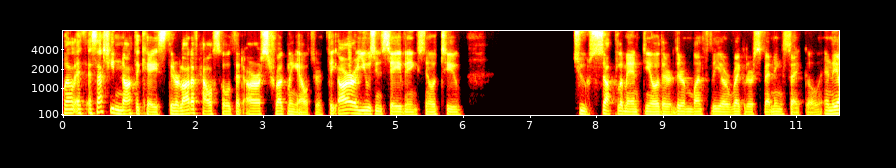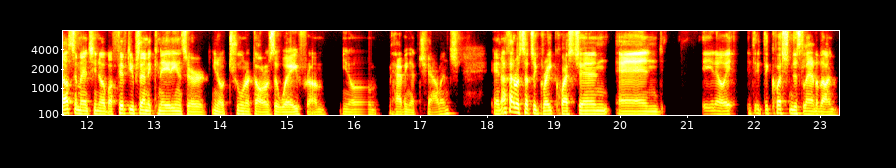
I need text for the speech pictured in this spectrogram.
well, it's actually not the case. There are a lot of households that are struggling out there. They are using savings, you know, to to supplement, you know, their their monthly or regular spending cycle. And they also mentioned, you know, about 50% of Canadians are, you know, $200 away from, you know, having a challenge. And I thought it was such a great question. And you know, it, it, the question just landed on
